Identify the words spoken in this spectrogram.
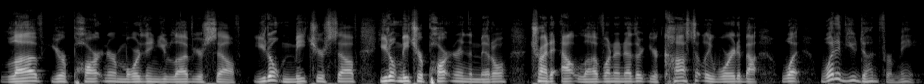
love your partner more than you love yourself. You don't meet yourself. You don't meet your partner in the middle, trying to outlove one another. You're constantly worried about what what have you done for me?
